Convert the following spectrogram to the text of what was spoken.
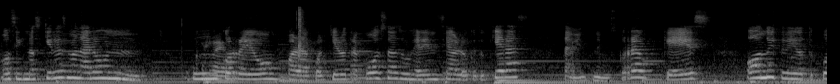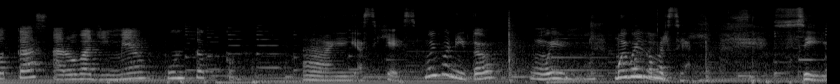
o si nos quieres mandar un, correo. para cualquier otra cosa, sugerencia o lo que tú quieras, también tenemos correo, que es hondo y te tu podcast arroba gmail.com. Ay, así es. Muy bonito. Muy, muy buen comercial. Sí,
